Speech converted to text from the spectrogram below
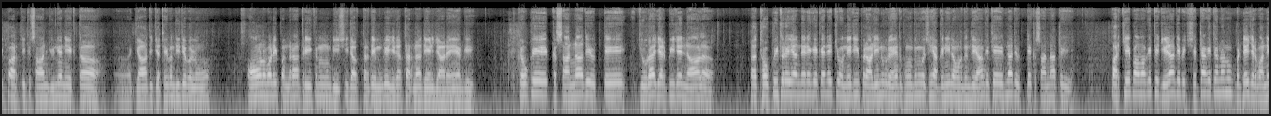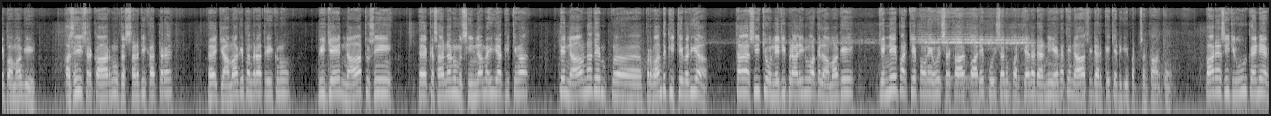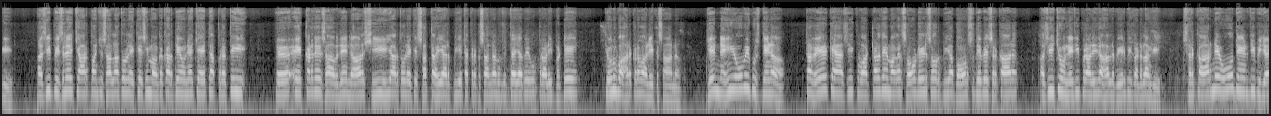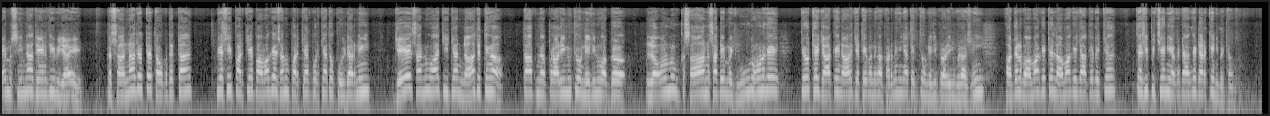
ਕਿ ਭਾਰਤੀ ਕਿਸਾਨ ਯੂਨੀਅਨ ਏਕਤਾ ਅ, ਜਥੇਬੰਦੀ ਦੇ ਵੱਲੋਂ ਆਉਣ ਵਾਲੀ 15 ਤਰੀਕ ਨੂੰ ਡੀਸੀ ਦਫ਼ਤਰ ਦੇ ਮੂਹਰੇ ਜਿਹੜਾ ਧਰਨਾ ਦੇਣ ਜਾ ਰਹੇ ਹਾਂਗੇ। ਕਿਉਂਕਿ ਕਿਸਾਨਾਂ ਦੇ ਉੱਤੇ ਜੋਰਾ ਜਰਬੀ ਦੇ ਨਾਲ ਥੋਪੀ ਤੁਰੇ ਜਾਂਦੇ ਨੇ ਕਿ ਕਹਿੰਦੇ ਝੋਨੇ ਦੀ ਪਰਾਲੀ ਨੂੰ ਰਹਿੰਦ ਖੂੰਦ ਨੂੰ ਅਸੀਂ ਅੱਗ ਨਹੀਂ ਲਾਉਣ ਦਿੰਦੇ ਹਾਂਗੇ ਤੇ ਇਹਨਾਂ ਦੇ ਉੱਤੇ ਕਿਸਾਨਾਂ ਤੇ ਪਰਚੇ ਪਾਵਾਂਗੇ ਤੇ ਜੇਲ੍ਹਾਂ ਦੇ ਵਿੱਚ ਸਿੱਟਾਂਗੇ ਤੇ ਉਹਨਾਂ ਨੂੰ ਵੱਡੇ ਜੁਰਮਾਨੇ ਪਾਵਾਂਗੇ। ਅਸੀਂ ਸਰਕਾਰ ਨੂੰ ਦੱਸਣ ਦੀ ਖਾਤਰ ਜਾਵਾਂਗੇ 15 ਤਰੀਕ ਨੂੰ। ਵੀ ਜੇ ਨਾ ਤੁਸੀਂ ਕਿਸਾਨਾਂ ਨੂੰ ਮਸ਼ੀਨਾਂ ਮੁਹੱਈਆ ਕੀਤੀਆਂ ਤੇ ਨਾ ਉਹਨਾਂ ਦੇ ਪ੍ਰਬੰਧ ਕੀਤੇ ਵਧੀਆ, ਤਾਂ ਅਸੀਂ ਝੋਨੇ ਦੀ ਪਰਾਲੀ ਨੂੰ ਅੱਗ ਲਾਵਾਂਗੇ। ਜਿੰਨੇ ਪਰਚੇ ਪਾਉਣੇ ਹੋਏ ਸਰਕਾਰ ਪਾ ਦੇ, ਕੋਈ ਸਾਨੂੰ ਪਰਚਿਆਂ ਦਾ ਡਰ ਨਹੀਂ ਹੈਗਾ ਤੇ ਨਾ ਅਸੀਂ ਡਰ ਕੇ ਚੱਲੀਏ ਪਰ ਸਰਕਾਰ ਤੋਂ। ਪਰ ਅਸੀਂ ਜ਼ਰੂਰ ਕਹਿੰਦੇ ਆਂਗੇ ਅਸੀਂ ਪਿਛਲੇ 4-5 ਸਾਲਾਂ ਤੋਂ ਲੈ ਕੇ ਅਸੀਂ ਮੰਗ ਕਰਦੇ ਹੁੰਦੇ ਹਾਂ, ਚਾਹੇ ਤਾਂ ਪ੍ਰਤੀ ਏਕੜ ਦੇ ਹਿਸਾਬ ਦੇ ਨਾਲ 6000 ਤੋਂ ਲੈ ਕੇ 7000 ਰੁਪਏ ਤੱਕ ਕਿਸਾਨਾਂ ਨੂੰ ਦਿੱਤਾ ਜਾਵੇ, ਉਹ ਪਰਾਲੀ ਵੱਡੇ ਤੇ ਉਹਨੂੰ ਬਾਹਰ ਕਢਵਾ ਲੇ ਕਿਸਾਨ। ਜੇ ਨਹੀਂ ਉਹ ਵੀ ਕੁਝ ਦੇਣਾ, ਤਾਂ ਫੇਰ ਕਿਹਾ ਸੀ ਕੁਆਟਲ ਦੇ ਮਗਰ 100 150 ਰੁਪਿਆ ਬੌਨਸ ਦੇਵੇ ਸਰਕਾਰ, ਅਸੀਂ ਝੋਨੇ ਦੀ ਪਰਾਲੀ ਦਾ ਹੱਲ ਫੇਰ ਵੀ ਕੱਢ ਲਾਂਗੇ। ਸਰਕਾਰ ਨੇ ਉਹ ਦੇਣ ਦੀ ਬਜਾਏ, ਮਸ਼ੀਨਾਂ ਦੇਣ ਦੀ ਬਜਾਏ ਕਿਸਾਨਾਂ ਦੇ ਉੱਤੇ ਥੋਪ ਦਿੱਤਾ ਵੀ ਅਸੀਂ ਪਰਚੇ ਪਾਵਾਂਗੇ, ਸਾਨੂੰ ਪਰਚਿਆਂ ਪੁਰਚਿਆਂ ਤੋਂ ਕੋਈ ਡਰ ਨਹੀਂ। ਜੇ ਸਾਨੂੰ ਆਹ ਚੀਜ਼ਾਂ ਨਾ ਦਿੱਤੀਆਂ, ਤਾਂ ਪਰਾਲੀ ਨੂੰ, ਝੋਨੇ ਦੀ ਨੂੰ ਅੱਗ ਲਾਉਣ ਨੂੰ ਕਿਸਾਨ ਸਾਡੇ ਮਜਬੂਰ ਹੋਣਗੇ ਤੇ ਉੱਥੇ ਜਾ ਕੇ ਨਾਲ ਜਥੇਬੰਦੀਆਂ ਖੜਨਗੀਆਂ ਤੇ ਝੋਨੇ ਦੀ ਪਰਾਲੀ ਨੂੰ ਫਿਰ ਅਸੀਂ ਅੱਗ ਲਵਾਵਾਂਗੇ ਤੇ ਲਾਵਾਂਗੇ ਜਾ ਕੇ ਵਿੱਚ ਤੇ ਅਸੀਂ ਪਿੱਛੇ ਨਹੀਂ ਹਟਾਂਗੇ ਡਰ ਕੇ ਨਹੀਂ ਬੈਠਾਂਗੇ।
